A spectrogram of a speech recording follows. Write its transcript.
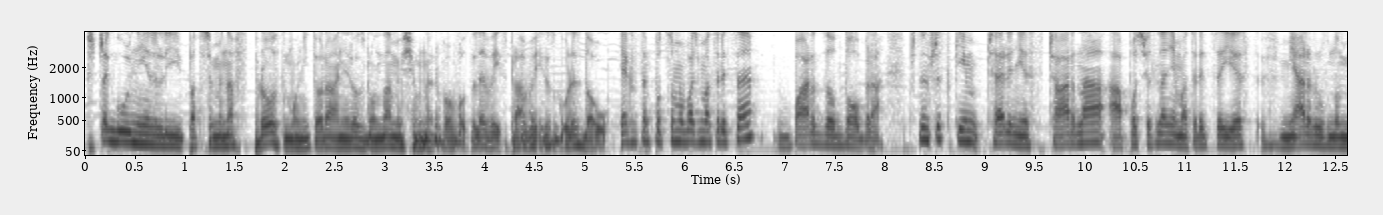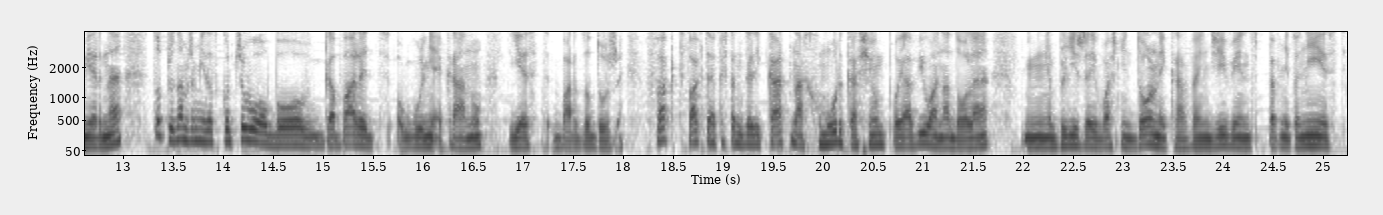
szczególnie jeżeli patrzymy na wprost monitora, a nie rozglądamy się nerwowo z lewej, z prawej, z góry, z dołu. Jak zatem podsumować matrycę? Bardzo dobra. Przy tym wszystkim czerń jest czarna, a podświetlenie matrycy jest w miarę równomierne, co przyznam, że mnie zaskoczyło, bo gabaryt ogólnie ekranu jest bardzo duży. Fakt, fakt faktem jakaś tam delikatna chmurka się pojawiła na dole, mm, bliżej właśnie dolnej krawędzi, więc pewnie to nie jest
